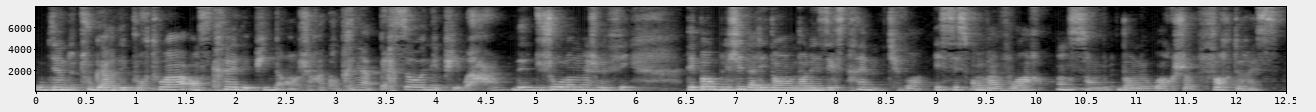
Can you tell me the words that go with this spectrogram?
ou bien de tout garder pour toi en scred et puis non, je raconte rien à personne et puis waouh, du jour au lendemain je le fais. T'es pas obligé d'aller dans, dans les extrêmes, tu vois. Et c'est ce qu'on va voir ensemble dans le workshop Forteresse.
